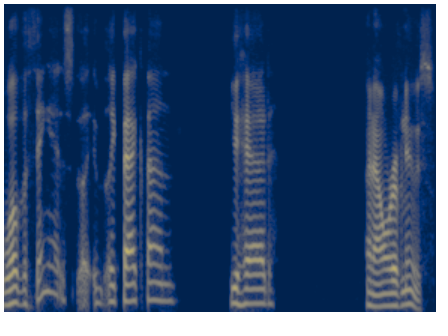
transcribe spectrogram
well the thing is like back then you had an hour of news.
